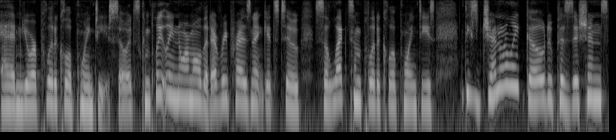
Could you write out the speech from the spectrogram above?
and your political appointees. So it's completely normal that every president gets to select some political appointees. These generally go to positions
